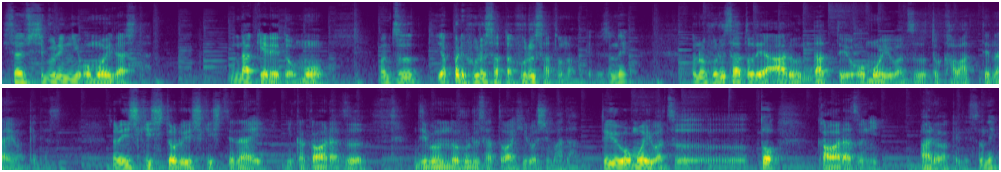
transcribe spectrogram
久しぶりに思い出した。だけれどもずやっぱりふるさとはふるさとなわけですね。そのふるさとであるんだっていう思いはずっと変わってないわけです。それ意識しとる意識してないにかかわらず自分のふるさとは広島だっていう思いはずっと変わらずにあるわけですね。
